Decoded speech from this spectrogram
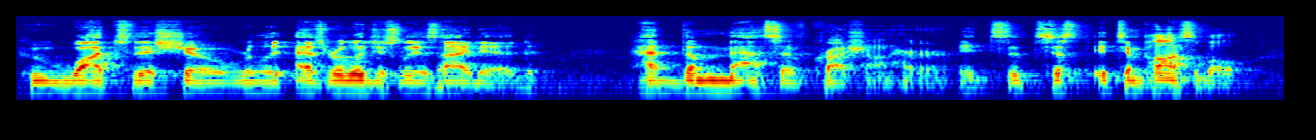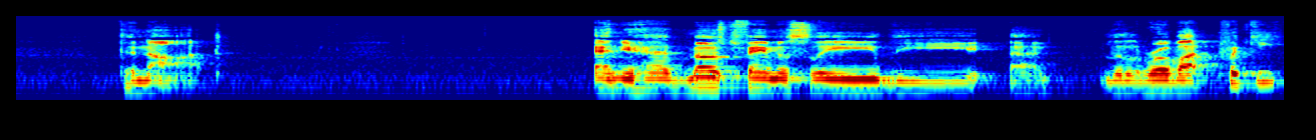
who watched this show really, as religiously as I did, had the massive crush on her. It's it's just it's impossible to not. And you had most famously the uh, little robot Twiki,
